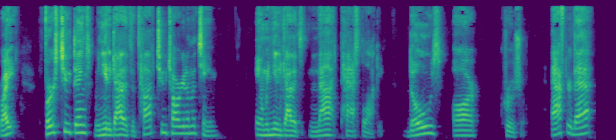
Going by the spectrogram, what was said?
right? First two things, we need a guy that's a top two target on the team, and we need a guy that's not pass blocking. Those are crucial. After that,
